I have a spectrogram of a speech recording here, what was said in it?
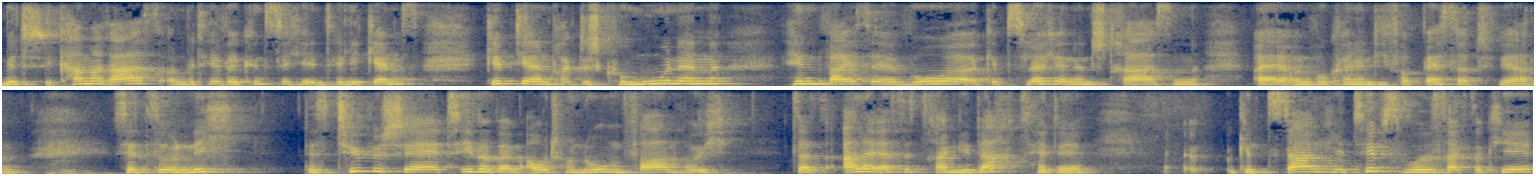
mit Kameras und mit Hilfe künstlicher Intelligenz gibt ihr dann praktisch Kommunen Hinweise, wo gibt's Löcher in den Straßen äh, und wo können die verbessert werden. Ist jetzt so nicht das typische Thema beim autonomen Fahren, wo ich als allererstes dran gedacht hätte. Äh, gibt's da irgendwelche Tipps, wo du sagst, okay,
